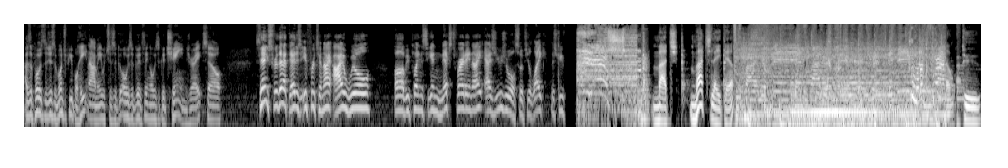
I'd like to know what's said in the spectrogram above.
as opposed to just a bunch of people hating on me, which is a, always a good thing, always a good change, right? So, thanks for that. That is it for tonight. I will uh, be playing this again next Friday night, as usual. So, if you like the Street Much, much later. Two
